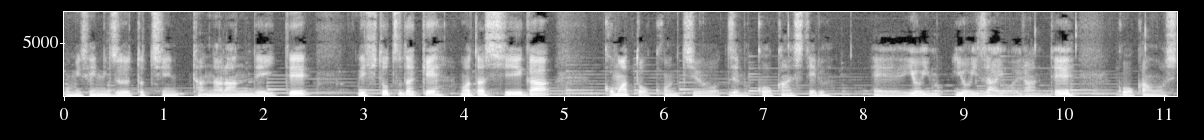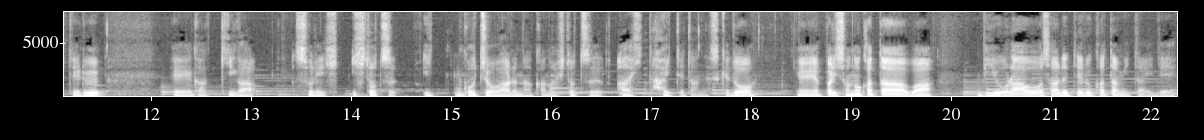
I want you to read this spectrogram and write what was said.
お店にずっとちん並んでいてで一つだけ私が駒と昆虫を全部交換してる、えー、良い良い材を選んで交換をしてる、えー、楽器がそれ一つ5丁ある中の一つあ入ってたんですけど、やっぱりその方はビオラをされてる方みたいで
